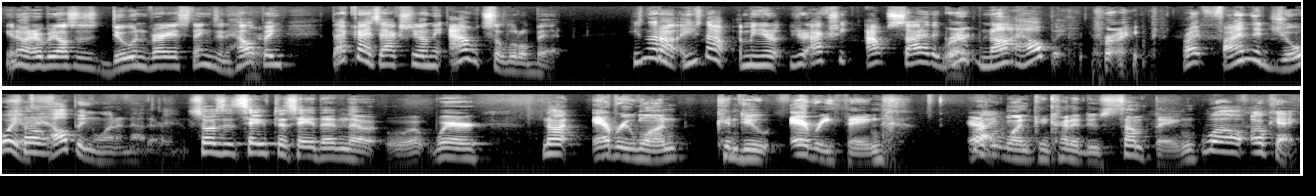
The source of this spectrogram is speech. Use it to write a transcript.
you know, and everybody else is doing various things and helping. That guy's actually on the outs a little bit. He's not. out- He's not. I mean, you're, you're actually outside of the group, Right. not helping. right Right? Find the joy So- of helping one another. so is it safe to say then that where not everyone can do everything Right. everyone can kind of do something Well, okay,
